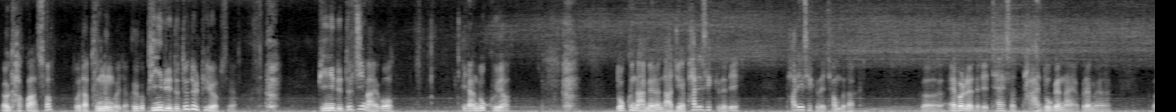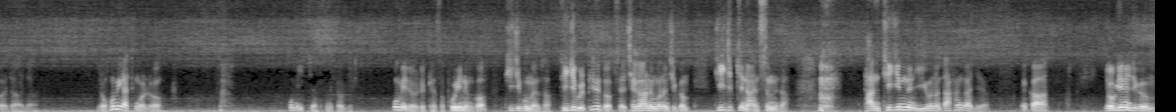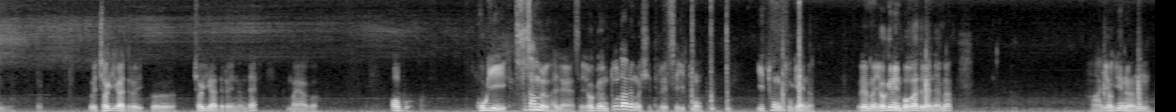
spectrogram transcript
여기 갖고 와서 여기다 붓는 거죠. 그리고 비닐도 뜯을 필요 없어요. 비닐을 뜯지 말고 그냥 놓고요. 놓고 나면은 나중에 파리 새끼들이 파리 새끼들이 전부 다 그 애벌레들이 차에서 다 녹여놔요. 그러면 그 저 저 이런 호미 같은 걸로. 호미 있지 않습니까 여기 호미를 이렇게 해서 보이는 거 뒤집으면서 뒤집을 필요도 없어요. 제가 하는 거는 지금 뒤집지는 않습니다. 단 뒤집는 이유는 딱 한 가지예요. 그러니까 여기는 지금 그 저기가 들어 그 저기가 들어 있는데 뭐야 그 어부 고기 수산물 관련해서 여기는 또 다른 것이 들어있어요 이통. 이 통 두 개는. 그러면 여기는 뭐가 들었냐면 아 여기는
